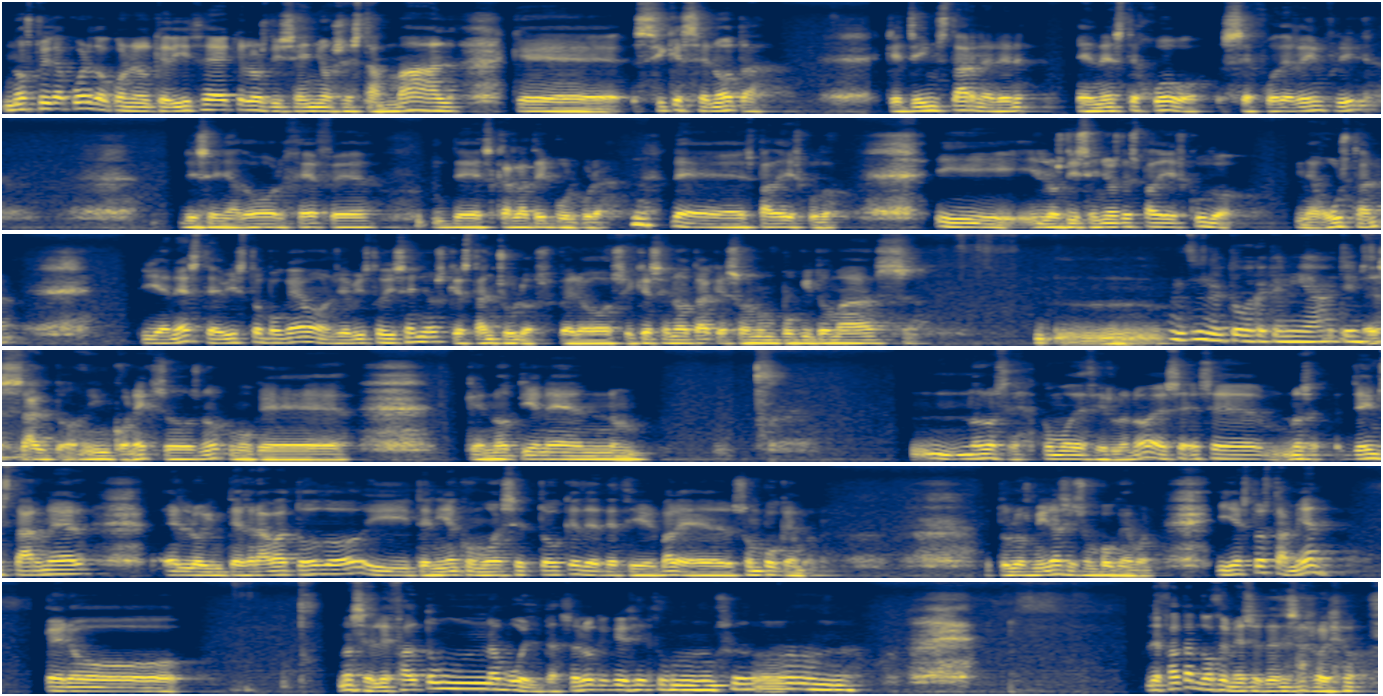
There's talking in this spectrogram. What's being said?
No estoy de acuerdo con el que dice que los diseños están mal, que sí que se nota que James Turner en, en este juego se fue de Game Freak, diseñador, jefe de Escarlata y Púrpura, de Espada y Escudo. Y, y los diseños de Espada y Escudo me gustan. Y en este he visto Pokémon y he visto diseños que están chulos, pero sí que se nota que son un poquito más No tiene el toque que tenía James. Exacto, inconexos, ¿no? Como que, que no tienen... No lo sé cómo decirlo, ¿no? Ese, ese no sé, James Turner eh, lo integraba todo y tenía como ese toque de decir, vale, son Pokémon. Tú los miras y son Pokémon. Y estos también, pero no sé, le falta una vuelta. ¿Sabes lo que quiere decir? Un... Le faltan 12 meses de desarrollo.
